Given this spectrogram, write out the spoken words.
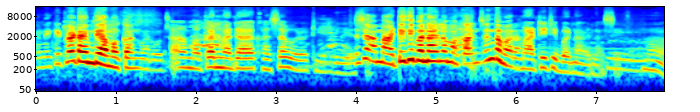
અને કેટલા ટાઈમથી આ મકાનમાં રહો છો? આ મકાન માટે ખાસા વર્ષથી છીએ અચ્છા આ માટીથી બનાવેલા મકાન છે ને તમારા? માટીથી બનાવેલા છે. હા.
